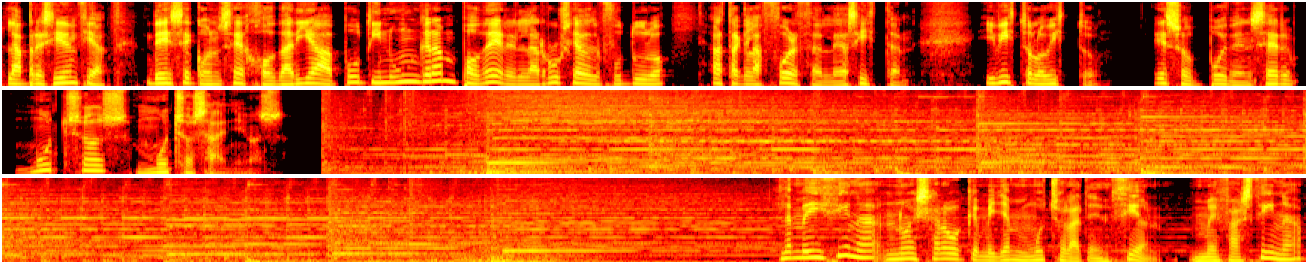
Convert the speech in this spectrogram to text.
La presidencia de ese Consejo daría a Putin un gran poder en la Rusia del futuro hasta que las fuerzas le asistan. Y visto lo visto, eso pueden ser muchos, muchos años. La medicina no es algo que me llame mucho la atención. Me fascina,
